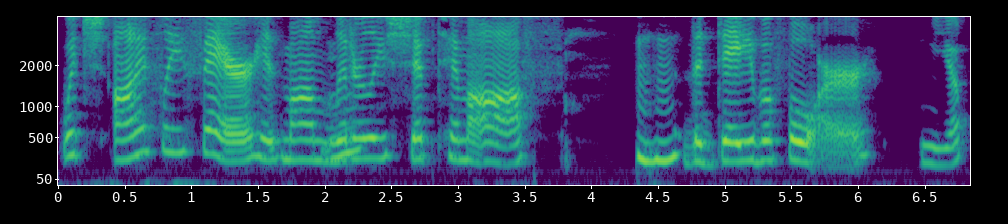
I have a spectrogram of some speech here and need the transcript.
Which, honestly, fair. His mom Mhm. literally shipped him off Mm-hmm. the day before. Yep.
